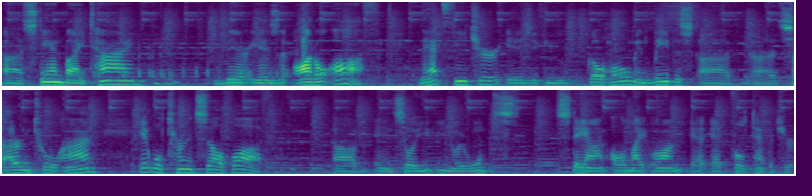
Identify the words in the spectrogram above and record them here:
uh, standby time. Mm -hmm. There is auto off. That feature is if you go home and leave this uh, uh, soldering tool on, it will turn itself off uh, and so you, you, know it won't stay on all night long at, at full temperature.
